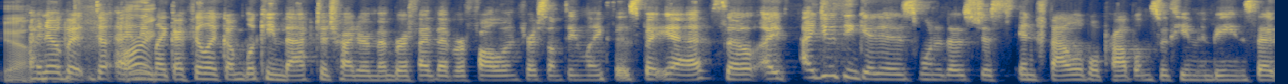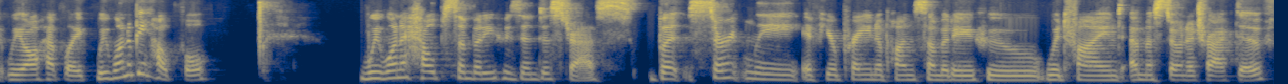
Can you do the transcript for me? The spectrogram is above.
Yeah. I know, but d- I All mean, right. like, I feel like I'm looking back to try to remember if I've ever fallen for something like this. But yeah, so I, I do think it is one of those just infallible problems with human beings that we all have. Like, we want to be helpful, we want to help somebody who's in distress, but certainly if you're preying upon somebody who would find Emma Stone attractive,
